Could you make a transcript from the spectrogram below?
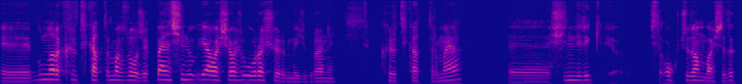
E, bunlara kritik attırmak zor olacak. Ben şimdi yavaş yavaş uğraşıyorum mecbur hani kritik attırmaya. E, şimdilik işte okçudan başladık.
